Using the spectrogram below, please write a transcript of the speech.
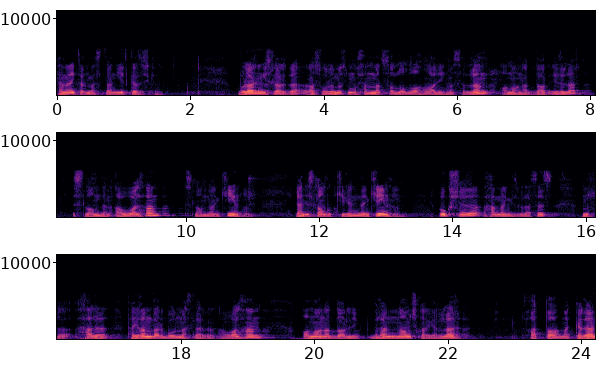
kamaytirmasdan yetkazishgan. Bularning ishlarida rasulimiz muhammad sollallohu alayhi vasallam omonatdor edilar. Islomdan avval ham islomdan keyin ham. Ya'ni islomga kelgandan keyin ham. U kishini hammangiz bilasiz hali payg'ambar bo'lmaslaridan avval ham omonatdorlik bilan nom chiqarganlar hatto makkadan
